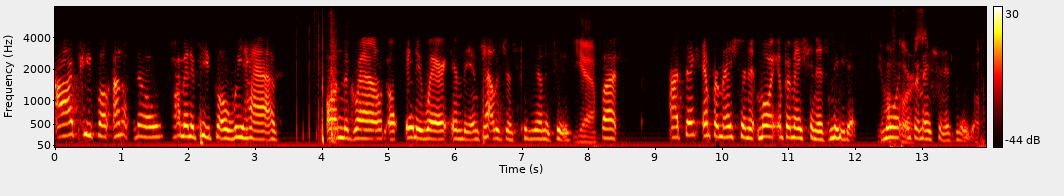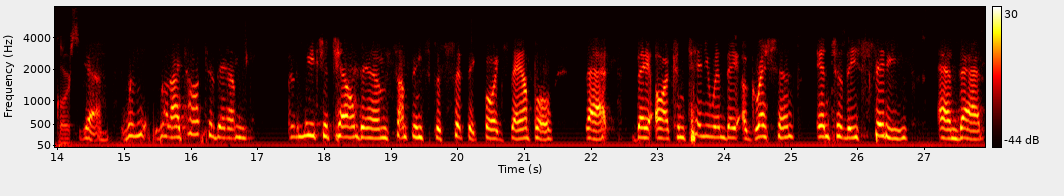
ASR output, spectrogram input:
our people, I don't know how many people we have on the ground or anywhere in the intelligence community, Yeah, but I think information, more information is needed. Yeah, more information is needed. of course. Yeah. When, when I talk to them, I need to tell them something specific. For example, that they are continuing their aggression into these cities and that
